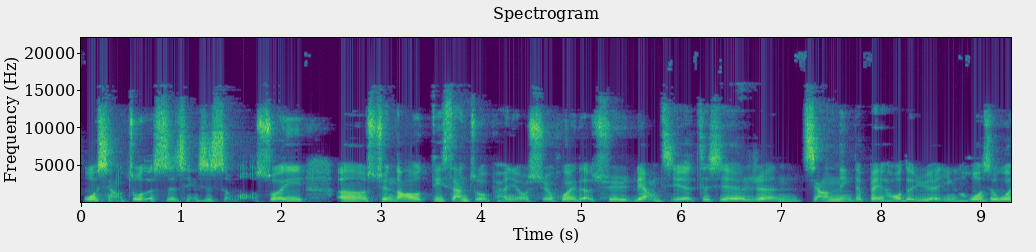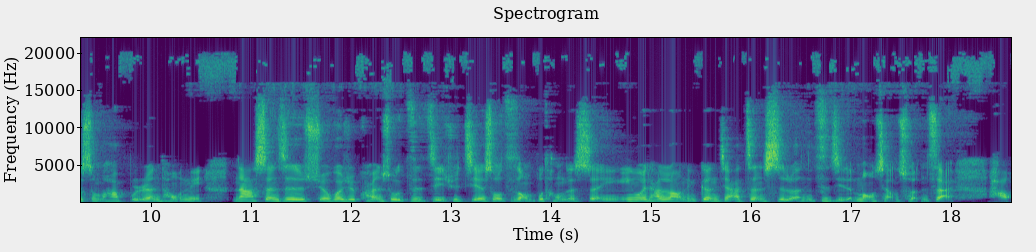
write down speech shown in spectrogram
我想做的事情是什么，所以呃，选到第三组的朋友，学会的去谅解这些人讲你的背后的原因，或是为什么他不认同你，那甚至学会去宽恕自己，去接受这种不同的声音，因为它让你更加正视了你自己的梦想存在。好，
